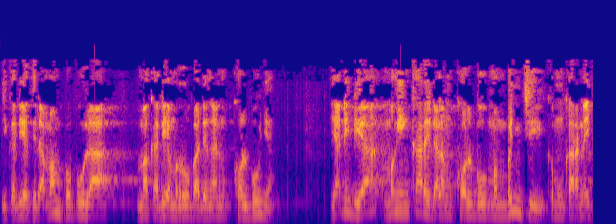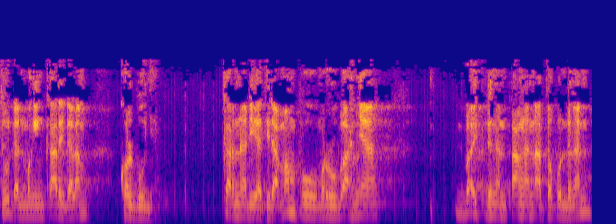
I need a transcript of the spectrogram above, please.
Jika dia tidak mampu pula, maka dia merubah dengan kolbunya. Yakni dia mengingkari dalam kolbu, membenci kemungkaran itu dan mengingkari dalam kolbunya. Karena dia tidak mampu merubahnya, baik dengan tangan ataupun dengan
